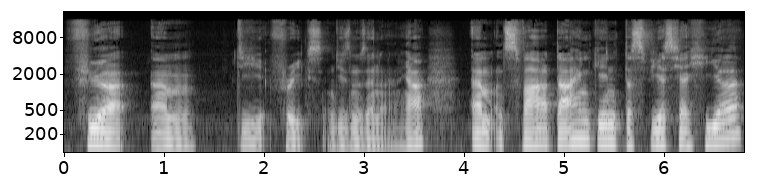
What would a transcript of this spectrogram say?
für ähm, die Freaks in diesem Sinne, ja. Ähm, und zwar dahingehend, dass wir es ja hier,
